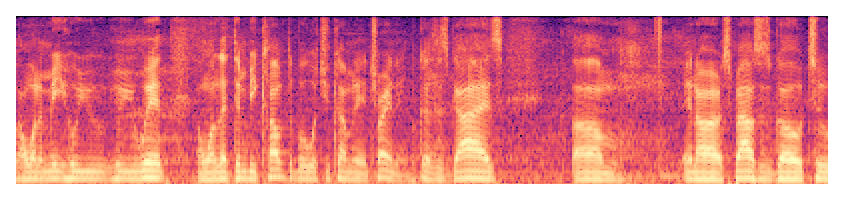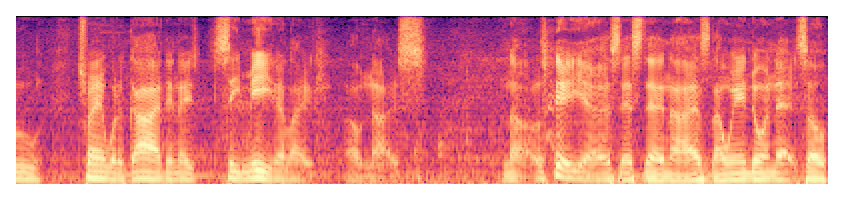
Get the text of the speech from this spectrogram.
I want to meet who you who you with. I want to let them be comfortable with you coming in training because as guys, um, and our spouses go to train with a guy, then they see me, they're like, oh no, no, yeah, it's that's that. Nah, that's not. We ain't doing that. So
